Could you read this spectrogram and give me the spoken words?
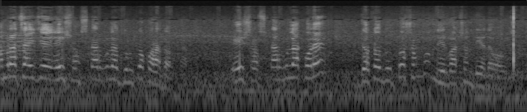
আমরা চাই যে এই সংস্কারগুলো দ্রুত করা দরকার। এই সংস্কারগুলো করে যত দ্রুত সম্ভব নির্বাচন দিয়ে দেওয়া উচিত।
